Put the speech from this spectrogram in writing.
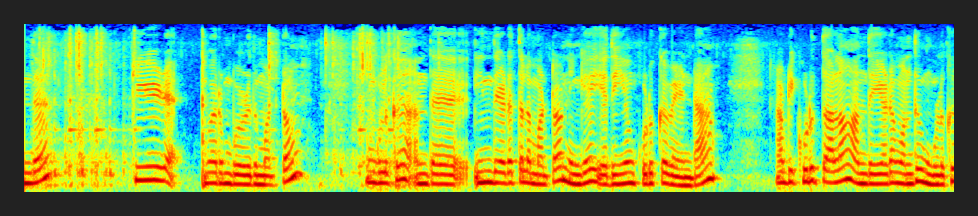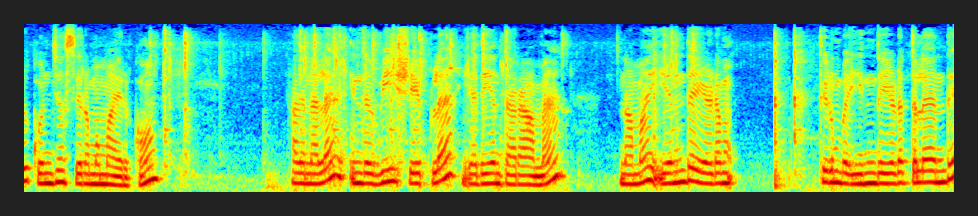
இந்த கீழே வரும்பொழுது மட்டும் உங்களுக்கு அந்த இந்த இடத்துல மட்டும் நீங்கள் எதையும் கொடுக்க வேண்டாம். அப்படி கொடுத்தாலும் அந்த இடம் வந்து உங்களுக்கு கொஞ்சம் சிரமமாக இருக்கும். அதனால் இந்த வி ஷேப்பில் எதையும் தராமல் நம்ம எந்த இடம் திரும்ப இந்த இடத்துல இருந்து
